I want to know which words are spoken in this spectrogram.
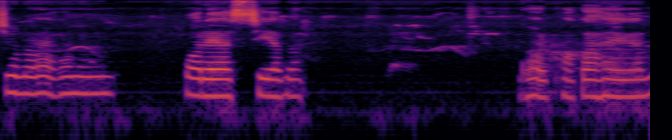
চলো এখন পরে আসছি আবার। ঘর ফাঁকা হয়ে গেল।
